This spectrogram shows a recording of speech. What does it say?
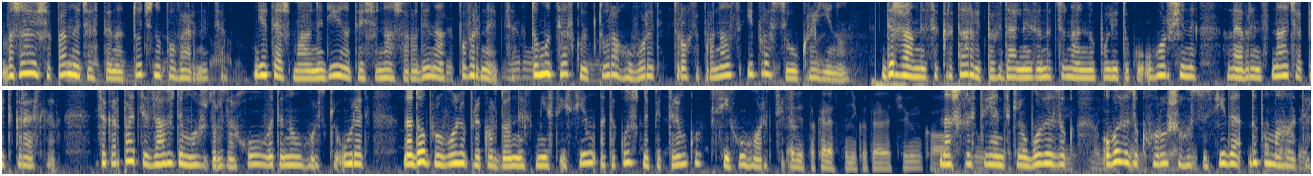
Вважаю, що певна частина точно повернеться. Я теж маю надію на те, що наша родина повернеться. Тому ця скульптура говорить трохи про нас і про всю Україну. Державний секретар, відповідальний за національну політику Угорщини Левренс Нача, підкреслив, закарпатці завжди можуть розраховувати на угорський уряд, на добру волю прикордонних міст і сіл, а також на підтримку всіх угорців. Наш християнський обов'язок обов'язок хорошого сусіда допомагати.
